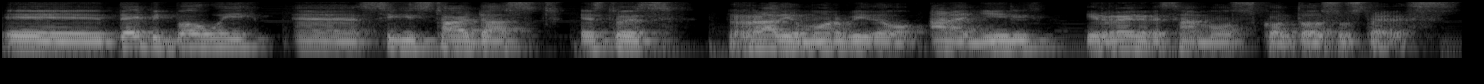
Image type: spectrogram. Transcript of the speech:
eh, David Bowie, uh, Stardust. Esto es Radio Mórbido Arañil y regresamos con todos ustedes.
